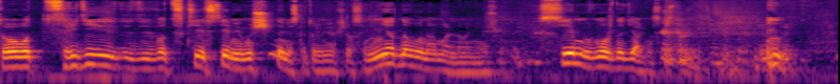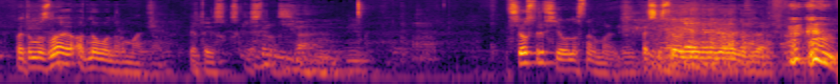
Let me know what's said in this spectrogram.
То вот среди, вот с, с теми мужчинами, с которыми я общался, ни одного нормального не нашел. Всем можно диагноз поставить. Поэтому знаю одного нормального. Это Иисус Христос. Сестры все у нас нормальные. По сестрам я не говорю, да.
